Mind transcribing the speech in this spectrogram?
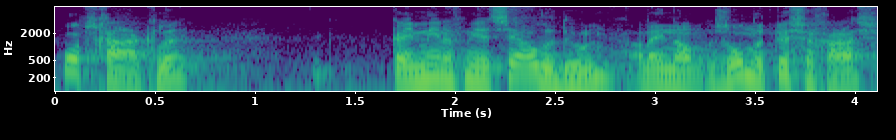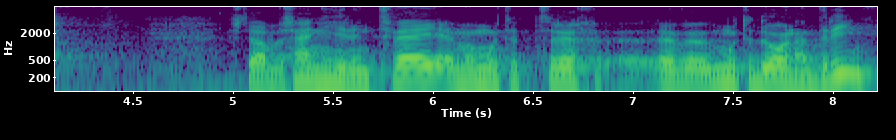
opschakelen kan je min of meer hetzelfde doen, alleen dan zonder tussengas. Stel, we zijn hier in 2 en we moeten, terug, uh, we moeten door naar 3.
